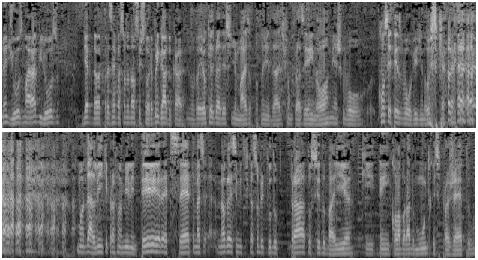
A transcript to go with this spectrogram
grandioso, maravilhoso de- da preservação da nossa história. Obrigado, cara. Eu que agradeço demais a oportunidade, foi um prazer enorme. Acho que vou, com certeza vou ouvir de novo esse programa. Mandar link para a família inteira, etc. Mas meu agradecimento fica sobretudo para a torcida do Bahia, que tem colaborado muito com esse projeto.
